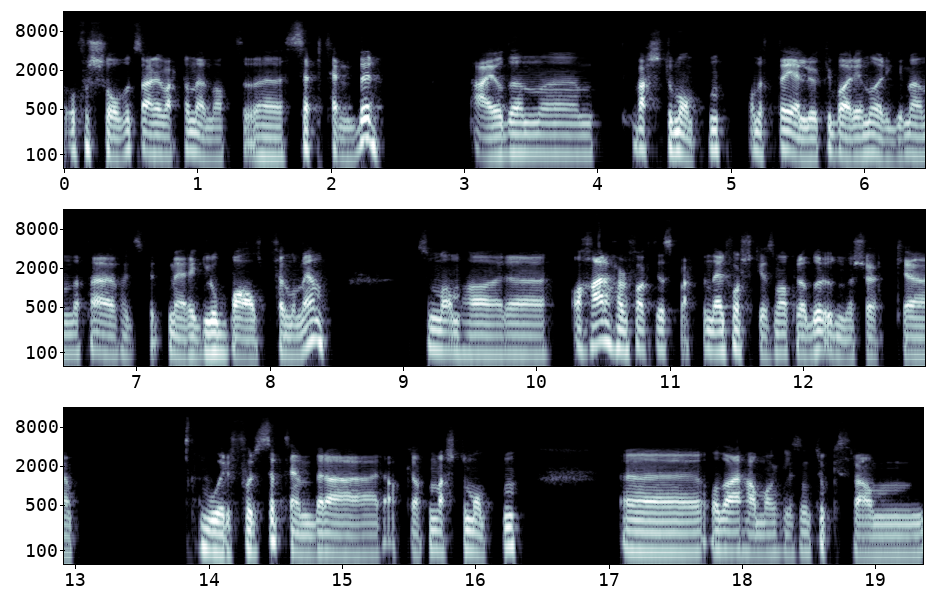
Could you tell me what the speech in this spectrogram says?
og, for så vidt så er det verdt å nevne at uh, september er jo den verste måneden. Og dette gjelder jo ikke bare i Norge, men dette er faktisk et mer globalt fenomen som man har uh, Og her har det faktisk vært en del forskere som har prøvd å undersøke hvorfor september er akkurat den verste måneden. Uh, og der har man liksom trukket fram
